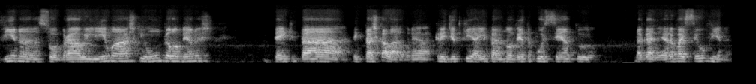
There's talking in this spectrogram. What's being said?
Vina, Sobral e Lima, acho que um, pelo menos, tem que tá, estar tá escalado. Né? Acredito que aí para 90% da galera vai ser o Vina.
